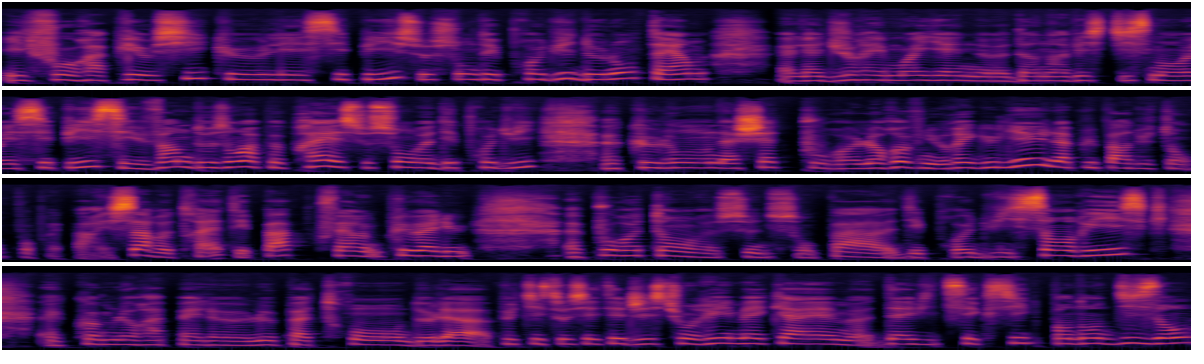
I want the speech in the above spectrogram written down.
il faut rappeler aussi que les SCPI, ce sont des produits de long terme. La durée moyenne d'un investissement en SCPI, c'est 22 ans à peu près, et ce sont des produits que l'on achète pour le revenu régulier, la plupart du temps pour préparer sa retraite et pas pour faire une plus-value. Pour autant, ce ne sont pas des produits sans risque, comme le rappelle le patron de la petite société de gestion Remake AM, David Sexig. Pendant 10 ans,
